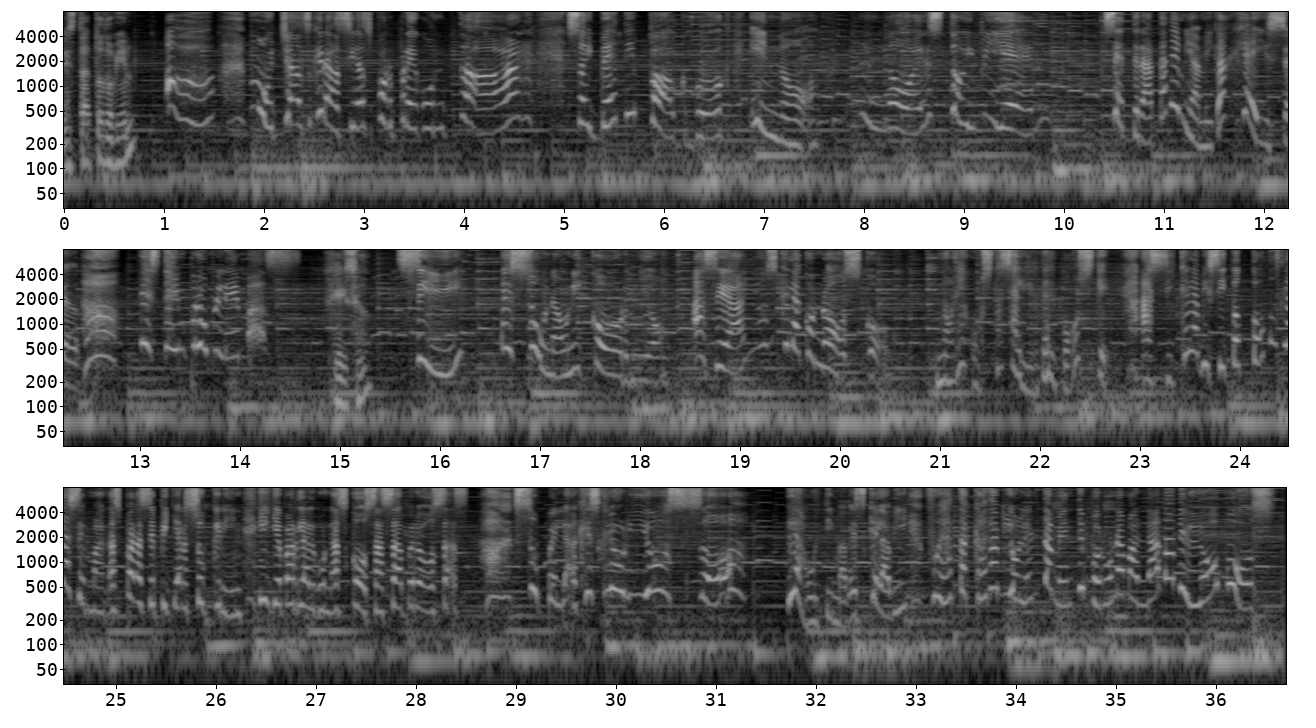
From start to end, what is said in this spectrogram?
¿Está todo bien? Oh, muchas gracias por preguntar. Soy Betty Puckbrook y no, no estoy bien. Se trata de mi amiga Hazel. ¡Ah! Está en problemas. ¿Hazel? Sí, es una unicornio. Hace años que la conozco. No le gusta salir del bosque, así que la visito todas las semanas para cepillar su crin y llevarle algunas cosas sabrosas. ¡Ah! Su pelaje es glorioso. La última vez que la vi fue atacada violentamente por una manada de lobos.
